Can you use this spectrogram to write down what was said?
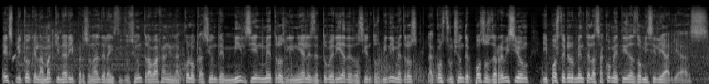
explicó que la maquinaria y personal de la institución trabajan en la colocación de 1.100 metros lineales de tubería de 200 milímetros, la construcción de pozos de revisión y posteriormente las acometidas domiciliarias.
